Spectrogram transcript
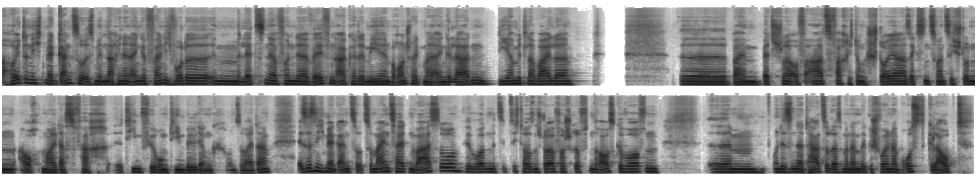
heute nicht mehr ganz so, ist mir im Nachhinein eingefallen. Ich wurde im letzten Jahr von der Welfenakademie hier in Braunschweig mal eingeladen. Die haben mittlerweile äh, beim Bachelor of Arts Fachrichtung Steuer 26 Stunden auch mal das Fach äh, Teamführung, Teambildung und so weiter. Es ist nicht mehr ganz so. Zu meinen Zeiten war es so. Wir wurden mit 70.000 Steuervorschriften rausgeworfen. Ähm, und es ist in der Tat so, dass man dann mit geschwollener Brust glaubt,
